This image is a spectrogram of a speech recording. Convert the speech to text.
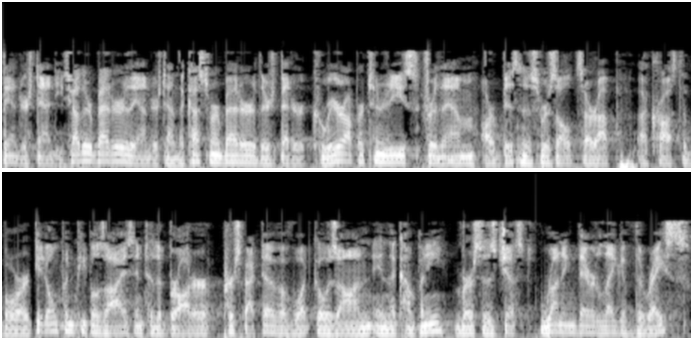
they understand each other better. They understand the customer better. There's better career opportunities for them. Our business results are up across the board. It opened people's eyes into the broader perspective of what goes on in the company versus just running their leg of the race.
